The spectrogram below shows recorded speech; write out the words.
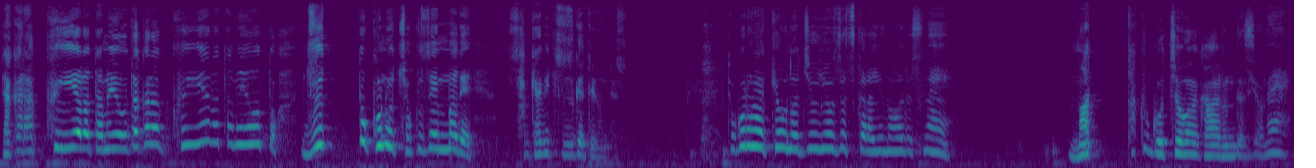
だから悔い改めようだから悔い改めようとずっとこの直前まで叫び続けてるんです。ところが今日の14節から言うのはですね全く語調が変わるんですよね。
